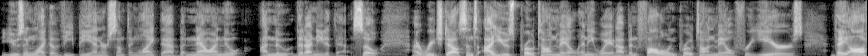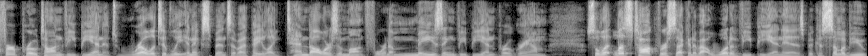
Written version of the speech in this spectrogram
using like a VPN or something like that. But now I knew I knew that I needed that. So I reached out since I use Proton Mail anyway, and I've been following Proton Mail for years. They offer Proton VPN. It's relatively inexpensive. I pay like $10 a month for an amazing VPN program. So let, let's talk for a second about what a VPN is, because some of you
